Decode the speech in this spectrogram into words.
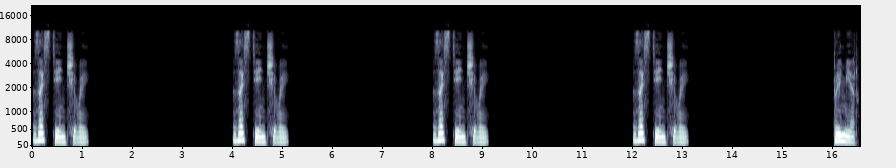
Застенчивый. Застенчивый. Застенчивый. Застенчивый. Пример.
